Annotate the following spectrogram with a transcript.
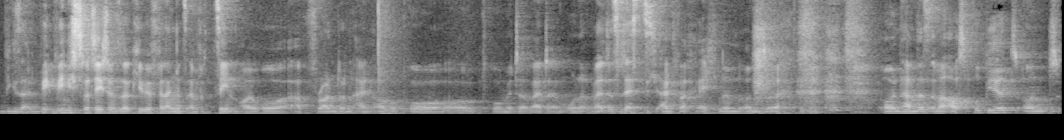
wie gesagt, wenig strategisch. Also, okay, wir verlangen jetzt einfach 10 Euro upfront und 1 Euro pro, pro Mitarbeiter im Monat, weil das lässt sich einfach rechnen und, äh, und haben das immer ausprobiert und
